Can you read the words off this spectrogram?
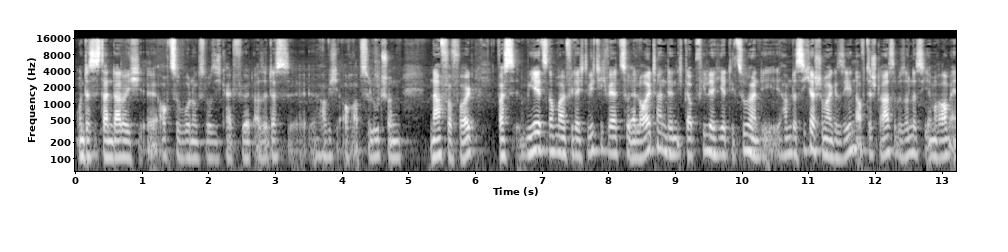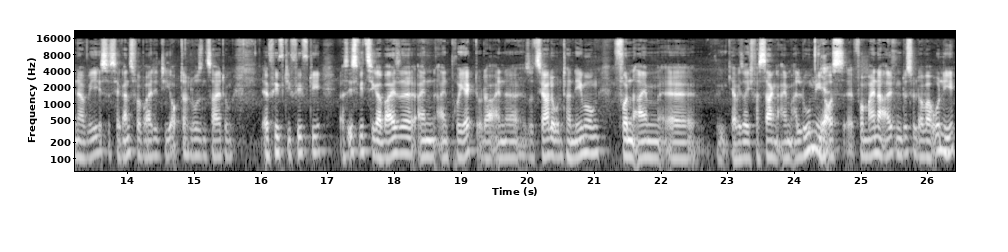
und dass es dann dadurch äh, auch zur Wohnungslosigkeit führt. Also das habe ich auch absolut schon nachverfolgt. Was mir jetzt nochmal vielleicht wichtig wäre zu erläutern, denn ich glaube, viele hier, die zuhören, die haben das sicher schon mal gesehen auf der Straße, besonders hier im Raum NRW ist es ja ganz verbreitet, die Obdachlosenzeitung 50-50. Äh, das ist witzigerweise ein, ein Projekt oder eine soziale Unternehmung von einem, äh, ja, wie soll ich fast sagen, einem Alumni ja. aus äh, von meiner alten Düsseldorfer Uni.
